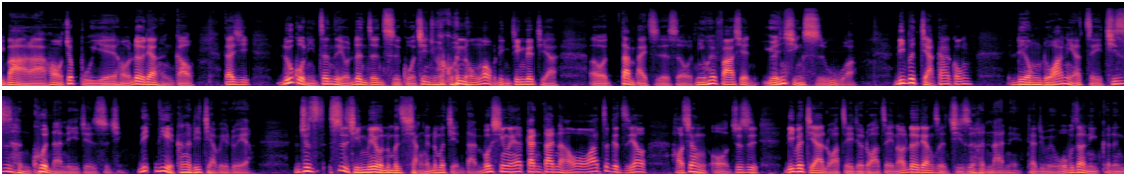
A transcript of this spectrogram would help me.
肉啦，吼，就补耶，吼，热量很高。但是如果你真的有认真吃过，进去滚红哦，领金的加呃蛋白质的时候，你会发现原型食物啊，你不加加工。量多你要贼，其实是很困难的一件事情。你你也刚刚你讲为对啊，就是事情没有那么想的那么简单。不过新闻要干单呐，哇，这个只要好像哦，就是你不加偌贼就偌贼，然后热量是其实很难的。他就没有，我不知道你可能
